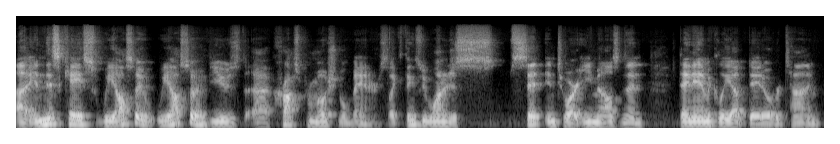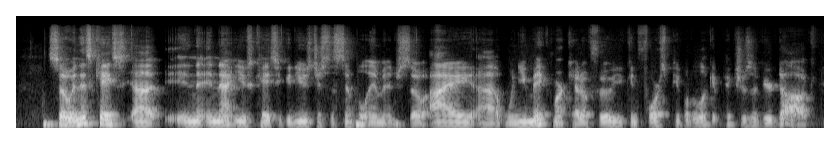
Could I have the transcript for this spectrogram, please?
Uh, in this case, we also we also have used uh, cross promotional banners, like things we want to just sit into our emails and then dynamically update over time. So in this case, uh, in, in that use case, you could use just a simple image. So I, uh, when you make Marketo Fu, you can force people to look at pictures of your dog.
